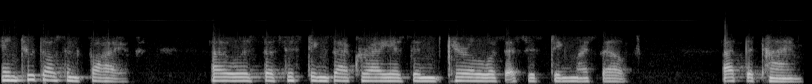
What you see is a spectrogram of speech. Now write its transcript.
in 2005. I was assisting Zacharias and Carol was assisting myself at the time.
